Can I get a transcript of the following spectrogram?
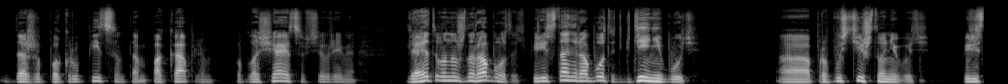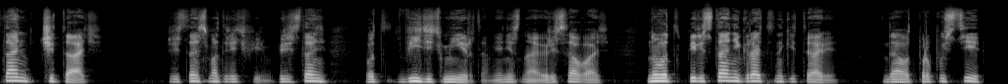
даже по крупицам, там, по каплям воплощается все время. Для этого нужно работать. Перестань работать где-нибудь, а, пропусти что-нибудь, перестань читать, перестань смотреть фильм, перестань вот видеть мир, там, я не знаю, рисовать. Ну вот перестань играть на гитаре, да, вот пропусти,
